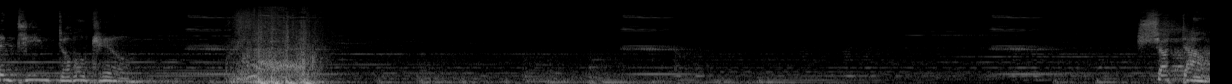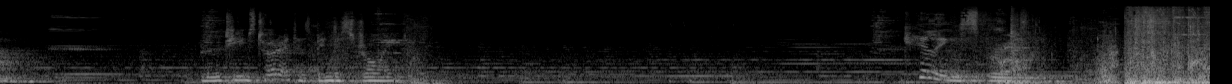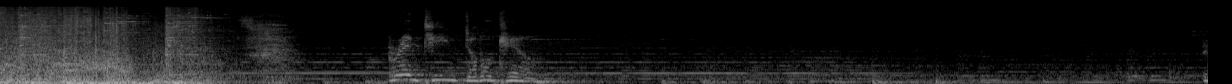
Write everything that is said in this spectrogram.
Red team double kill. Shut down. Blue team's turret has been destroyed. Killing spree. Red team double kill.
